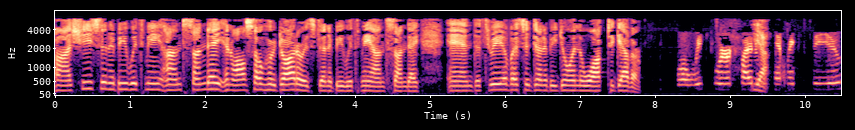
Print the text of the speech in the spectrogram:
uh, she's going to be with me on Sunday, and also her daughter is going to be with me on Sunday. And the three of us are going to be doing the walk together. Well, we, we're excited. Yeah. We can't wait to see you.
